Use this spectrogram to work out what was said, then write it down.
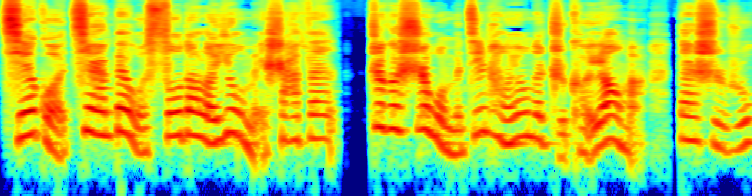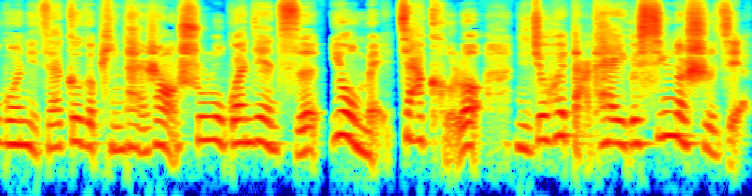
结果竟然被我搜到了右美沙芬。这个是我们经常用的止咳药嘛？但是如果你在各个平台上输入关键词“幼美加可乐”，你就会打开一个新的世界。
